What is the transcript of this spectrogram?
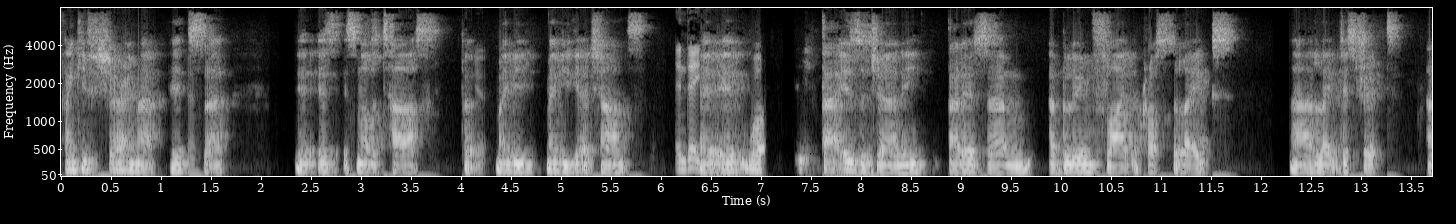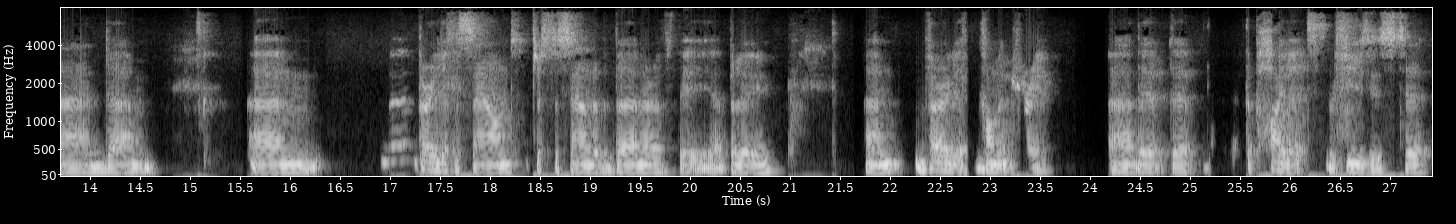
thank you for sharing that. It's uh, it, it's, it's not a task, but Yeah. maybe maybe you get a chance. indeed, It, it, well, that is a journey. That is um, a balloon flight across the lakes, uh, Lake District, and um, um, very little sound, just the sound of the burner of the uh, balloon, and very little commentary. Uh, the, the the pilot refuses to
